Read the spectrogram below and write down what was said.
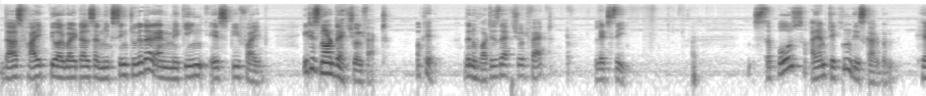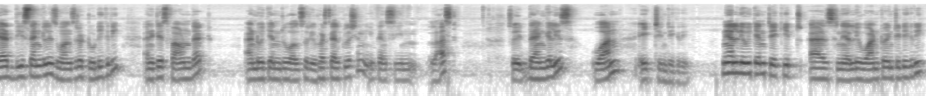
thus five p orbitals are mixing together and making sp5 it is not the actual fact. Okay then what is the actual fact? Let's see. Suppose i am taking this carbon. Here this angle is 102 degree and it is found that and we can do also reverse calculation. You can see in last. So it, the angle is 118 degree. Nearly we can take it as nearly 120 degree.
